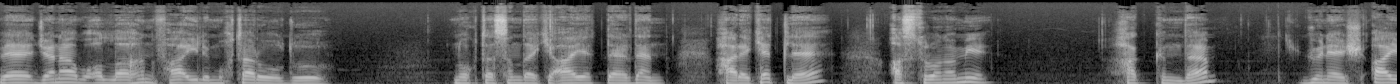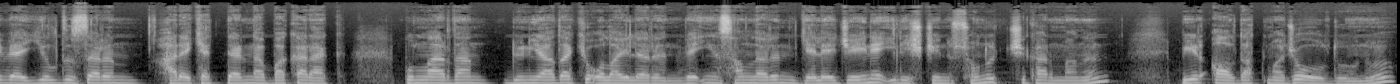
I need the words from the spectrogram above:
ve Cenab-ı Allah'ın faili muhtar olduğu noktasındaki ayetlerden hareketle astronomi hakkında güneş, ay ve yıldızların hareketlerine bakarak bunlardan dünyadaki olayların ve insanların geleceğine ilişkin sonuç çıkarmanın bir aldatmaca olduğunu,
